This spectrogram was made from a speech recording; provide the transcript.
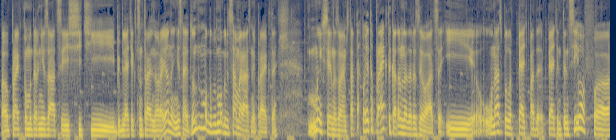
э, проект по модернизации сети библиотек Центрального района. Не знаю, тут могут быть, могут быть самые разные проекты. Мы их всех называем стартапы. Это проекты, которым надо развиваться. И у нас было 5, 5 интенсивов э,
